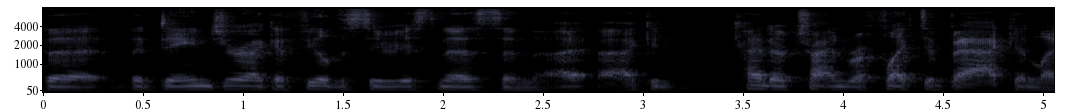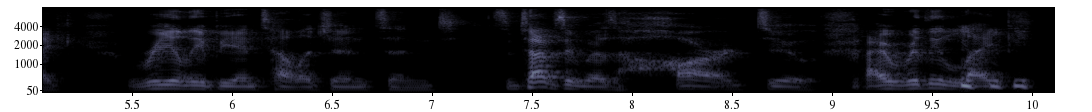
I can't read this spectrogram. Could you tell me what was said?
the the danger. I could feel the seriousness, and I I could kind of try and reflect it back and like really be intelligent. And sometimes it was hard too. I really like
